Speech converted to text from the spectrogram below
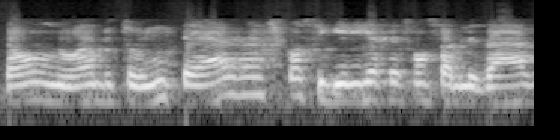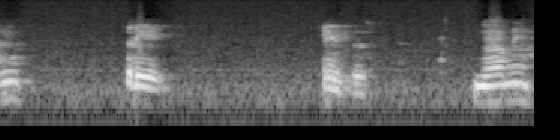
então, no âmbito interno, a gente conseguiria responsabilizar as empresas. No âmbito,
